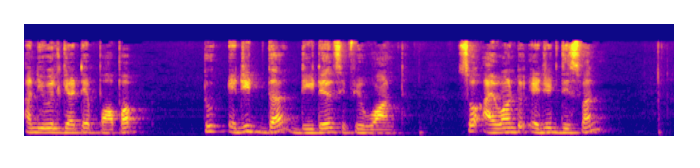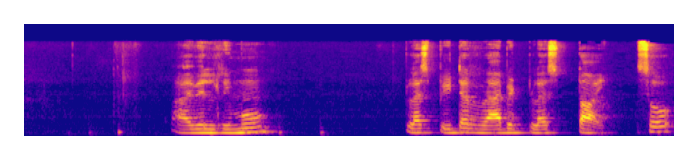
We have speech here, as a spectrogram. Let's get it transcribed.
and you will get a pop-up to edit the details if you want. So i want to edit this one. I will remove plus peter rabbit plus toy. So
